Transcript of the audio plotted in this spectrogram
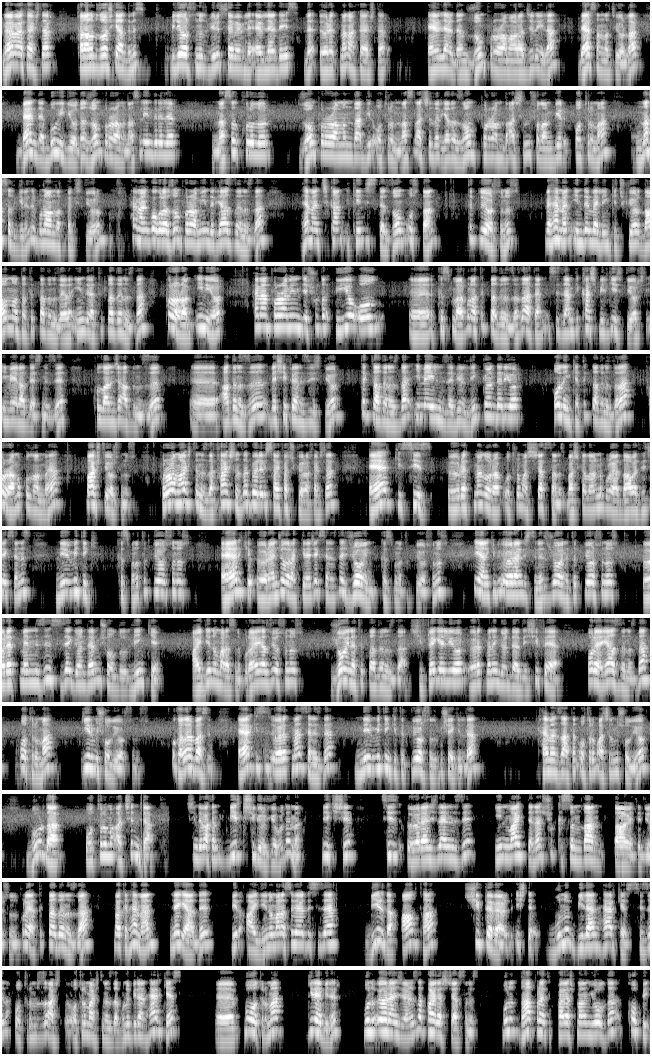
Merhaba arkadaşlar, kanalımıza hoş geldiniz. Biliyorsunuz virüs sebebiyle evlerdeyiz ve öğretmen arkadaşlar evlerden Zoom programı aracılığıyla ders anlatıyorlar. Ben de bu videoda Zoom programı nasıl indirilir, nasıl kurulur, Zoom programında bir oturum nasıl açılır ya da Zoom programında açılmış olan bir oturuma nasıl girilir bunu anlatmak istiyorum. Hemen Google'a Zoom programı indir yazdığınızda hemen çıkan ikinci site Zoom Us'tan tıklıyorsunuz ve hemen indirme linki çıkıyor. Download'a tıkladığınızda ya da indire tıkladığınızda program iniyor. Hemen program inince şurada üye ol e, kısmı var. Buna tıkladığınızda zaten sizden birkaç bilgi istiyor. İşte e-mail adresinizi, kullanıcı adınızı, e, adınızı ve şifrenizi istiyor. Tıkladığınızda e-mailinize bir link gönderiyor. O linke tıkladığınızda da programı kullanmaya başlıyorsunuz. Programı açtığınızda karşınıza böyle bir sayfa çıkıyor arkadaşlar. Eğer ki siz öğretmen olarak oturum açacaksanız, başkalarını buraya davet edecekseniz New Meeting kısmını tıklıyorsunuz. Eğer ki öğrenci olarak girecekseniz de Join kısmını tıklıyorsunuz. Diyelim ki bir öğrencisiniz. Join'i tıklıyorsunuz. Öğretmeninizin size göndermiş olduğu linki, ID numarasını buraya yazıyorsunuz. Join'e tıkladığınızda şifre geliyor. Öğretmenin gönderdiği şifreye oraya yazdığınızda oturuma girmiş oluyorsunuz. Bu kadar basit. Eğer ki siz öğretmenseniz de New Meeting'i tıklıyorsunuz bu şekilde. Hemen zaten oturum açılmış oluyor. Burada oturumu açınca şimdi bakın bir kişi gözüküyor burada değil mi? Bir kişi siz öğrencilerinizi invite denen şu kısımdan davet ediyorsunuz. Buraya tıkladığınızda bakın hemen ne geldi? Bir ID numarası verdi size. Bir de alta şifre verdi. İşte bunu bilen herkes, sizin oturumunuzu aç, oturum açtığınızda bunu bilen herkes e, bu oturuma girebilir. Bunu öğrencilerinizle paylaşacaksınız. Bunu daha pratik paylaşmanın yolu da copy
